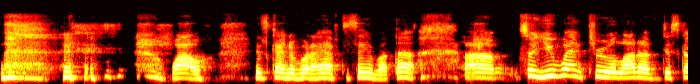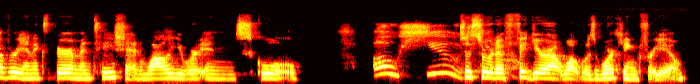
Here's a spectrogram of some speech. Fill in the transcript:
wow, is kind of what I have to say about that. Um, so, you went through a lot of discovery and experimentation while you were in school. Oh, huge. To sort of figure out what was working for you.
